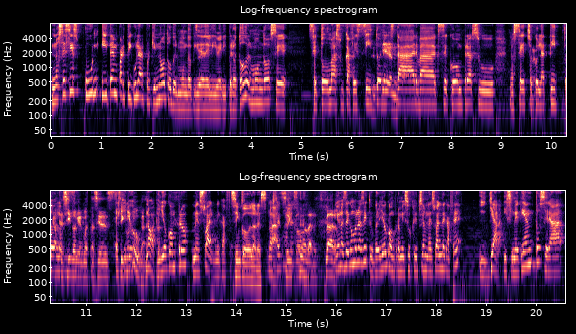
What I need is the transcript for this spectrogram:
no sé si es un ítem particular, porque no todo el mundo pide delivery, pero todo el mundo se, se toma su cafecito en el. Starbucks, se compra su, no sé, chocolatito. Cafecito que cuesta 5 Es que yo, lucas. no, que yo compro mensual mi café. 5 dólares. No Ah, sé cómo sí. lo 5 dólares, claro. Yo no sé cómo lo haces tú, pero yo compro mi suscripción mensual de café y ya. Y si me tiento, será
